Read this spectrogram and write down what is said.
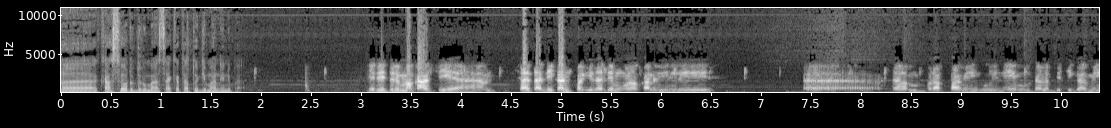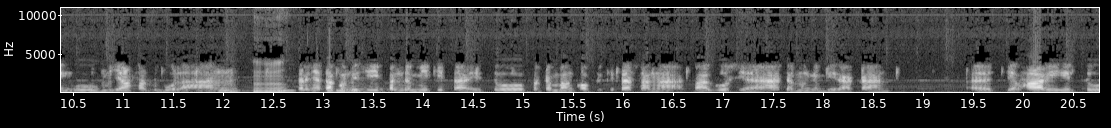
uh, kasur di rumah sakit atau gimana ini Pak? Jadi terima kasih ya. Saya tadi kan pagi tadi mengeluarkan rilis uh, dalam beberapa minggu ini udah lebih tiga minggu menjelang satu bulan. Mm-hmm. Ternyata kondisi pandemi kita itu perkembangan COVID kita sangat bagus ya dan menggembirakan. Uh, setiap hari itu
